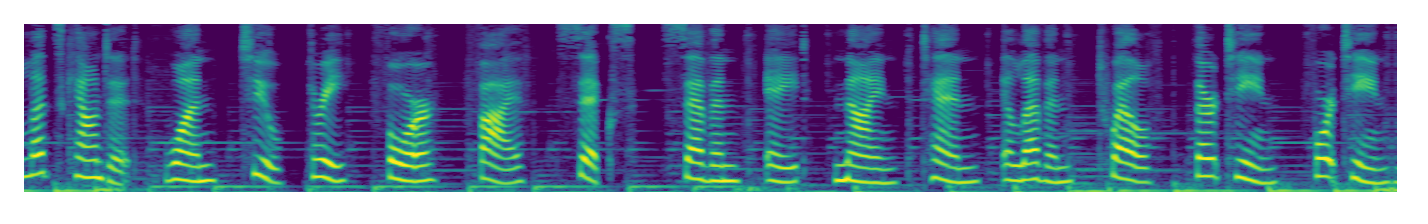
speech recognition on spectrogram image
Let's count it. 1, 2, 3, 4, 5, 6, 7, 8, 9, 10, 11, 12, 13, 14,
